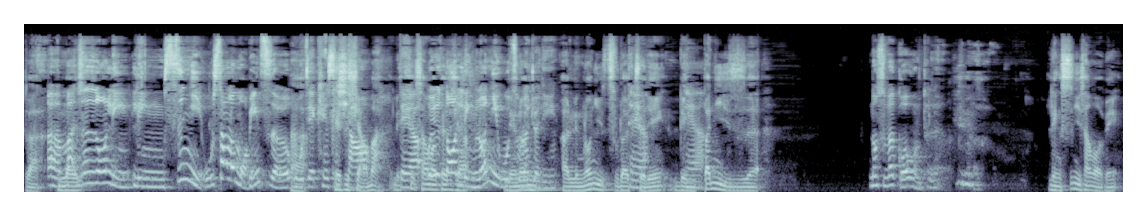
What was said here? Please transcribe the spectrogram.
对伐？呃，那么没是从零零四年我生了毛病之后，我才开开始想想嘛，对啊，生我就到零六年我做了决定。啊，零六年做了决定，零八年是侬是勿是搞混脱了？零四年生毛病，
